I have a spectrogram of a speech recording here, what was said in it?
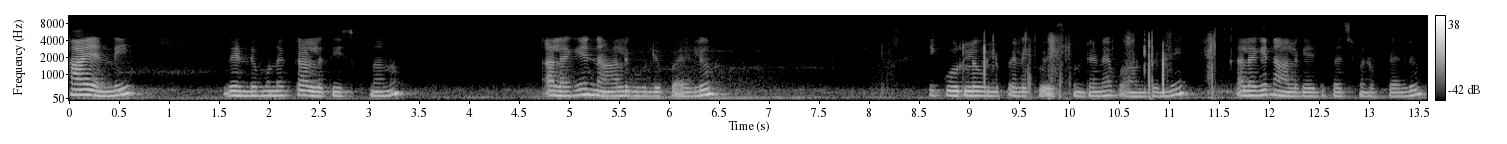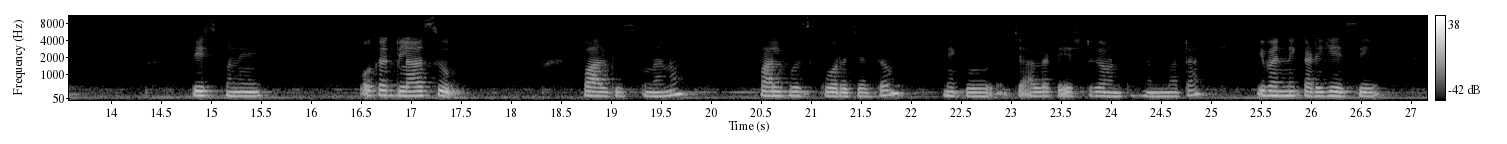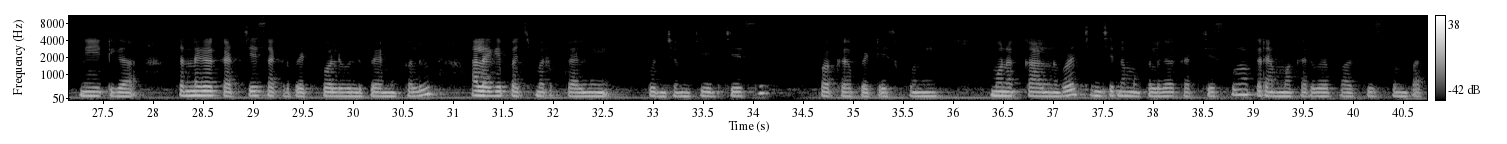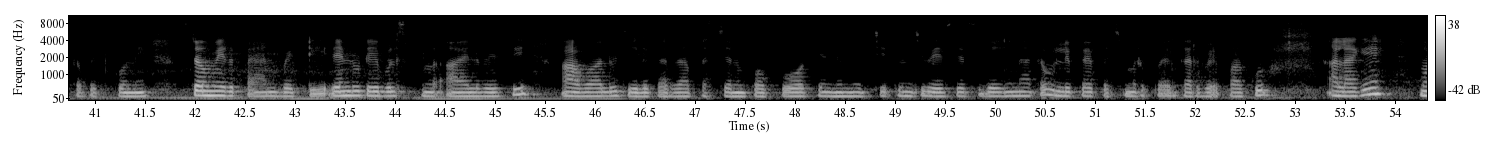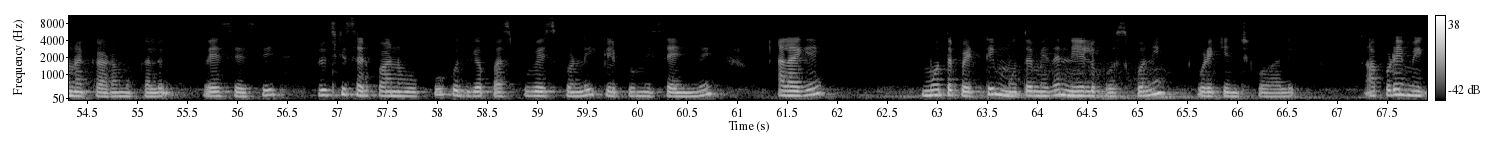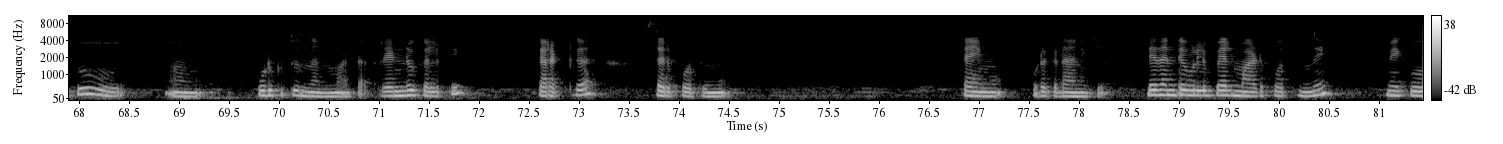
Hi అండి. రెండు మునక్కాళ్ళు తీసుకున్నాను. అలాగే నాలుగు ఉల్లిపాయలు. ఈ కూరలో ఉల్లిపాయలు ఎక్కువ వేసుకుంటేనే బాగుంటుంది. అలాగే నాలుగైదు పచ్చిమిరపకాయలు తీసుకొని ఒక గ్లాసు పాలు తీసుకున్నాను. పాలు పోసి కూర చేద్దాం. మీకు చాలా టేస్ట్గా ఉంటుందన్నమాట. ఇవన్నీ కడిగేసి నీట్గా సన్నగా కట్ చేసి అక్కడ పెట్టుకోవాలి ఉల్లిపాయ ముక్కలు. అలాగే పచ్చిమిరపకాయలని కొంచెం చీల్చేసి పక్కకు పెట్టేసుకొని మునక్కాళ్ళను కూడా చిన్న చిన్న ముక్కలుగా కట్ చేసుకొని ఒక రెమ్మ కరివేపాకు తీసుకొని పక్క పెట్టుకొని స్టవ్ మీద ప్యాన్ పెట్టి రెండు టేబుల్ స్పూన్ల ఆయిల్ వేసి ఆవాలు జీలకర్ర పచ్చనిపప్పు ఒక ఎండుమిర్చి తుంచి వేసేసి వేగినాక ఉల్లిపాయ పచ్చిమిరపకాయ కరివేపాకు అలాగే మునక్కాడ ముక్కలు వేసేసి రుచికి సరిపాను ఉప్పు కొద్దిగా పసుపు వేసుకోండి. క్లిప్ మిస్ అయింది. అలాగే మూత పెట్టి మూత మీద నీళ్ళు పోసుకొని ఉడికించుకోవాలి. అప్పుడే మీకు ఉడుకుతుందన్నమాట. రెండు కలిపి కరెక్ట్గా సరిపోతుంది టైము ఉడకడానికి. లేదంటే ఉల్లిపాయలు మాడిపోతుంది. మీకు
